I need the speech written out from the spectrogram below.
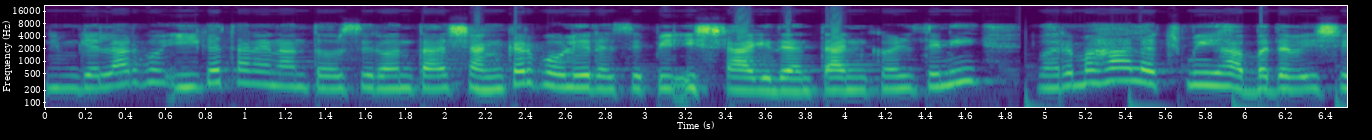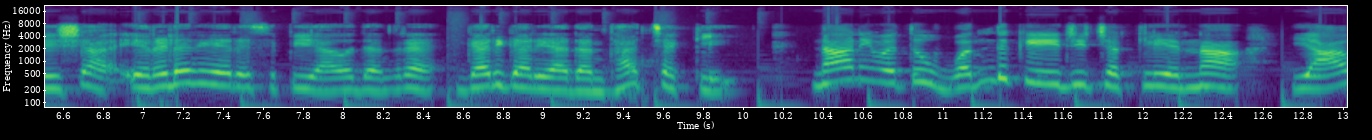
ನಿಮ್ಗೆಲ್ಲರಿಗೂ ಈಗ ತಾನೇ ನಾನು ತೋರಿಸಿರೋಂಥ ಶಂಕರ್ ಪೋಳಿ ರೆಸಿಪಿ ಇಷ್ಟ ಆಗಿದೆ ಅಂತ ಅನ್ಕೊಳ್ತೀನಿ. ವರಮಹಾಲಕ್ಷ್ಮಿ ಹಬ್ಬದ ವಿಶೇಷ ಎರಡನೆಯ ರೆಸಿಪಿ ಯಾವುದಂದ್ರೆ ಗರಿಗರಿಯಾದಂತಹ ಚಕ್ಲಿ. ನಾನಿವತ್ತು ಒಂದು ಕೆ ಜಿ ಚಕ್ಲಿಯನ್ನ ಯಾವ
